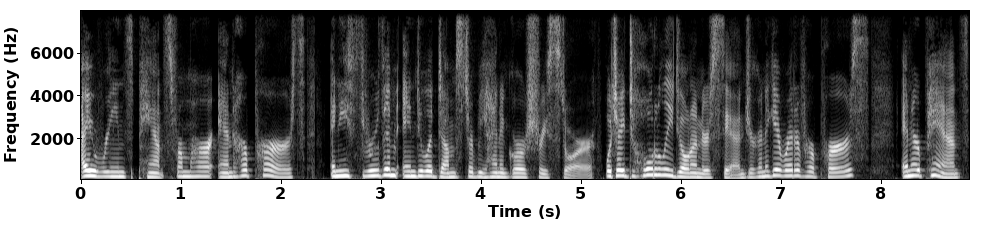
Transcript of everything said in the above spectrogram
Irene's pants from her and her purse and he threw them into a dumpster behind a grocery store, which I totally don't understand. You're going to get rid of her purse and her pants,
